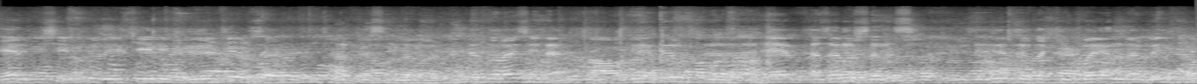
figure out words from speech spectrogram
eğer bir şey biliyor, ülkeyi yönetiyorsa arkasında var. Biz de dolayısıyla Iğdır, e, eğer kazanırsanız Iğdır'daki bayanlarla ilgili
